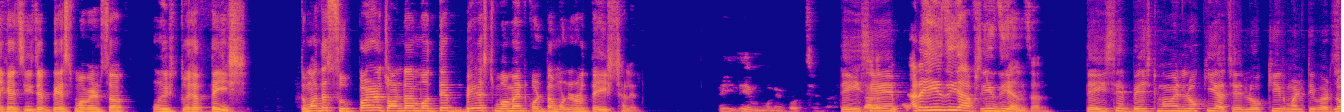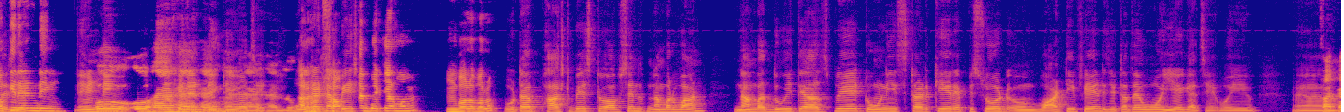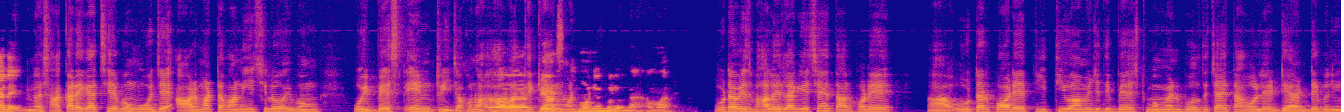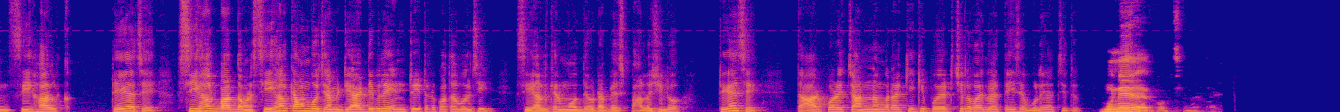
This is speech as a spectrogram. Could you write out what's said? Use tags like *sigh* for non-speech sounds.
লিখেছি যে best moments of উনিশ দু হাজার তেইশ। তোমাদের সুপার হিরো জনরার মধ্যে বেস্ট মোমেন্ট কোনটা? মনে হলো তেইশ সালের। মনে পড়ছে তেইশে দাঁড়া, আরে ইজি ইজি অ্যান্সার তেইশে বেস্ট মোমেন্ট লোকি আছে লোকির মাল্টিভার্স লোকির এন্ডিং এন্ডিং ও হ্যাঁ হ্যাঁ হ্যাঁ ঠিক হ্যাঁ, আছে? হ্যাঁ, আর একটা সবচেয়ে বেকার মোমেন্ট বলো বলো। ওটা first best option number one number দুইতে আসবে টনি স্টার্কের এপিসোড হোয়াট ইফের যেটাতে ও ইয়ে গেছে ওই সাকারে? সাকারে গেছে এবং ও যে আর্মারটা বানিয়েছিল এবং ওই বেস্ট এন্ট্রি যখন ও হাওয়া থেকে আর্মার মনে হলো না আমার। ওটা বেশ ভালোই লাগিয়েছে। তারপরে ওটার পরে তৃতীয় আমি যদি বেস্ট মোমেন্ট বলতে চাই তাহলে Daredevil in She Hulk ঠিক আছে? সি হাল্ক বাদ দাও মানে সি হাল্ক কেমন বলছি? আমি ডেয়ার ডেভিলের এন্ট্রিটার কথা বলছি। সি হাল্কের মধ্যে ওটা বেশ ভালো ছিল ঠিক আছে? তারপরে চার নাম্বার আর কি কি পোয়েট ছিল ভাই? দু হাজার তেইশে ভুলে যাচ্ছি তো। মনে পড়ছে না।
